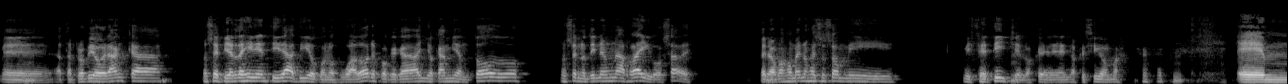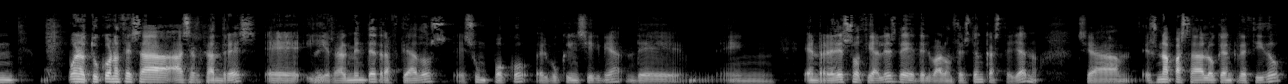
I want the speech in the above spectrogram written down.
Eh, hasta el propio Granca, no sé, pierdes identidad, tío, con los jugadores, porque cada año cambian todo. No sé, no tienen un arraigo, ¿sabes? Pero más o menos esos son mis, mis fetiches, los que, los que sigo más. Eh, bueno, tú conoces a, a Sergio Andrés eh, y realmente Drafteados es un poco el buque insignia de en, en redes sociales de- del baloncesto en castellano. O sea, es una pasada lo que han crecido.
